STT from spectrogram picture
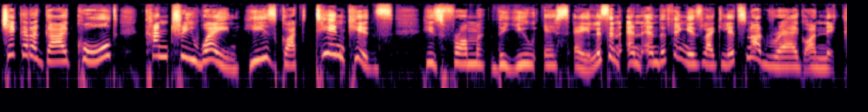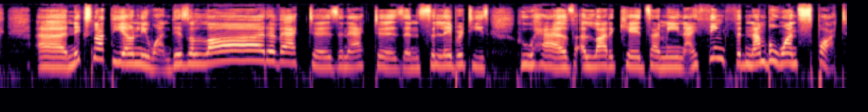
Check out a guy called Country Wayne. He's got 10 kids. He's from the USA. Listen, and and the thing is like let's not rag on Nick. Uh Nick's not the only one. There's a lot of actors and actors and celebrities who have a lot of kids. I mean, I think the number 1 spot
